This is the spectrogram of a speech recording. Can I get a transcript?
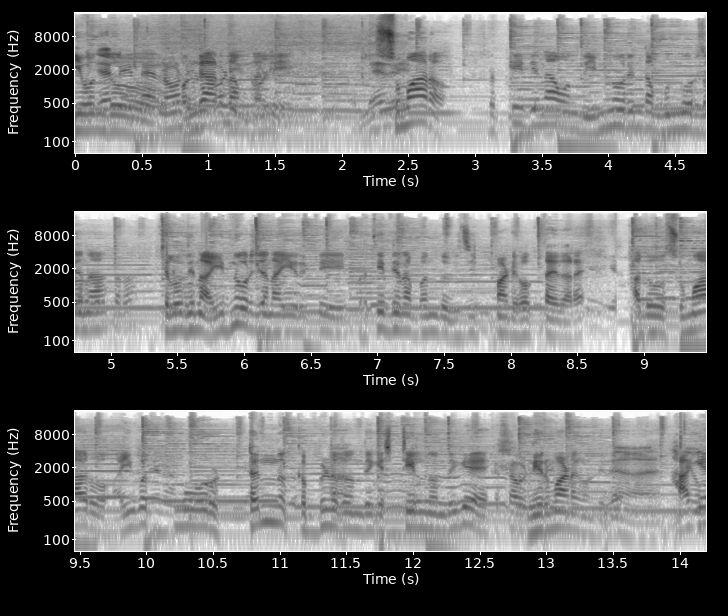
ಈ ಒಂದು ಬಂಗಾರಧಾಮದಲ್ಲಿ ಸುಮಾರು ಪ್ರತಿದಿನ ಒಂದು ಇನ್ನೂರಿಂದ ಮುನ್ನೂರು ಜನ, ಕೆಲವು ದಿನ ಐದುನೂರು ಜನ ಈ ರೀತಿ ಪ್ರತಿದಿನ ಬಂದು ವಿಸಿಟ್ ಮಾಡಿ ಹೋಗ್ತಾ ಇದ್ದಾರೆ. ಅದು ಸುಮಾರು ಐವತ್ಮೂರು ಟನ್ ಕಬ್ಬಿಣದೊಂದಿಗೆ ಸ್ಟೀಲ್ನೊಂದಿಗೆ ನಿರ್ಮಾಣಗೊಂಡಿದೆ. ಹಾಗೆ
